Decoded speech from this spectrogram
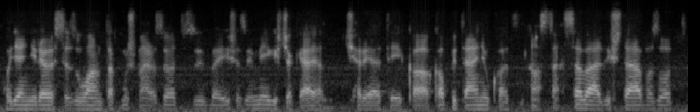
hogy ennyire összezuhantak most már az öltözőbe is, azért mégiscsak elcserélték a kapitányukat, aztán Szavád is távozott,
